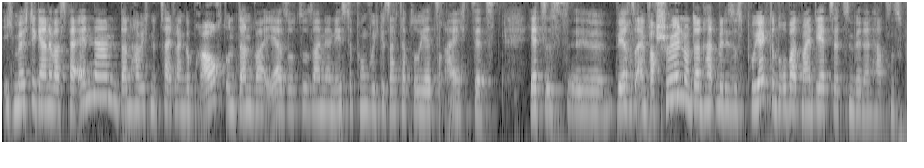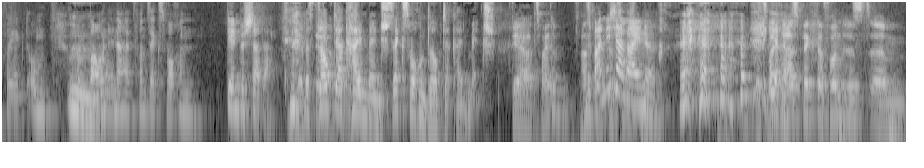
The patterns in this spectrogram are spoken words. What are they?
ich möchte gerne was verändern. Dann habe ich eine Zeit lang gebraucht und dann war er sozusagen der nächste Punkt, wo ich gesagt habe, so jetzt reicht's, jetzt jetzt ist äh, wäre es einfach schön. Und dann hatten wir dieses Projekt und Robert meinte, jetzt setzen wir ein Herzensprojekt um und bauen innerhalb von sechs Wochen den Bestatter. Das glaubt ja kein Mensch. Sechs Wochen glaubt ja kein Mensch. Der zweite Aspekt, Wir waren nicht davon- alleine. Der zweite Ja. Aspekt davon ist, ähm,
